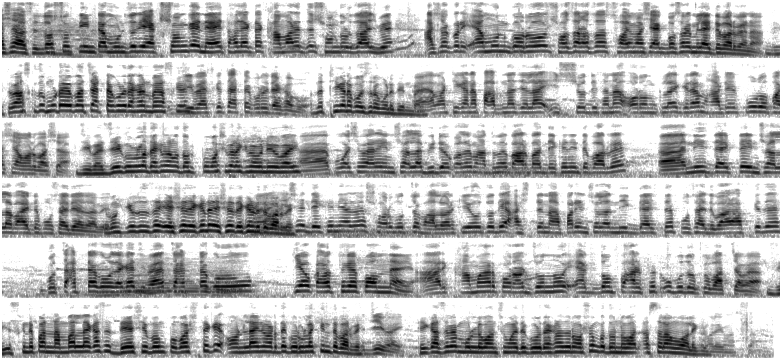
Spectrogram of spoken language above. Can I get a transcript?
আশা আছে। দর্শক তিনটা মুন্ডি যদি একসঙ্গে নেয় তাহলে একটা খামারের যে সৌন্দর্য আসবে আশা করি এমন গরু সচরাচর ছয় মাস এক বছরে মিলাইতে পারবে না। তো আজকে তো মোটা এবার চারটা করে দেখান ভাই আজকে। জি ভাই আজকে চারটা করে দেখাবো। আপনার ঠিকানা পয়সাটা বলে দিন ভাই। আমার ঠিকানা পাবনা জেলা ঈশ্বরদী থানা অরণখোলা গ্রাম হাটের পুরো পাশে আমার বাসা। জি ভাই যে গরুগুলো দেখলাম আমার প্রবাসী ভাইরা কীভাবে নেবে ভাই? প্রবাসী ভাইরা ইনশাল্লাহ ভিডিও কলের মাধ্যমে বারবার দেখে নিতে পারবে। নিজ দায়িত্বে ইনশাল্লাহ বাড়িতে পৌঁছায় দেওয়া যাবে। এবং কেউ যদি এসে দেখে এসে দেখে নিতে হ্যাঁ, পারবে। এসে দেখে নেওয়া যাবে সর্বোচ্চ ভালো। আর কেউ যদি আসতে না পারে ইনশাল্লাহ দায়িত্বে পৌঁছায় দেবো। আর আজকে যে চারটা গরু দেখাচ্ছি ভাই চারটা গরু কেউ কারোর থেকে কম নেয়। আর খামার করার জন্য একদম পারফেক্ট উপযুক্ত বাচ্চা ভাইয়া। জি স্ক্রিনে পার নাম্বার লেখা আছে দেশ এবং প্রবাস থেকে অনলাইন অর্ডারে গরুগুলো কিনতে পারবে। জি ভাই। ঠিক আছে ভাই মূল্যবান সময় গরু দেখানোর জন্য অসংখ্য ধন্যবাদ। আসসালামু আলাইকুম। ওয়ালাইকুম আসসালাম।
